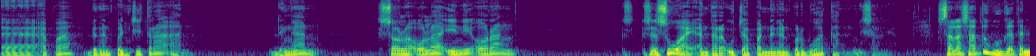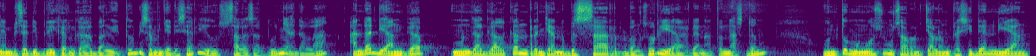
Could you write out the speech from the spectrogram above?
eh, apa? Dengan pencitraan, dengan seolah-olah ini orang sesuai antara ucapan dengan perbuatan misalnya. Salah satu gugatan yang bisa diberikan ke abang itu bisa menjadi serius. Salah satunya adalah Anda dianggap menggagalkan rencana besar Bang Surya dan atau Nasdem untuk mengusung calon calon presiden yang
